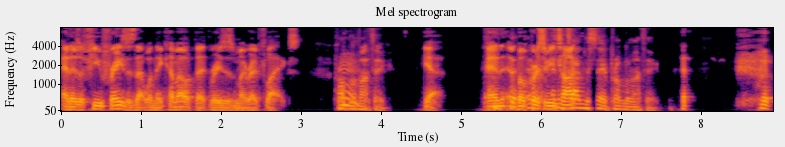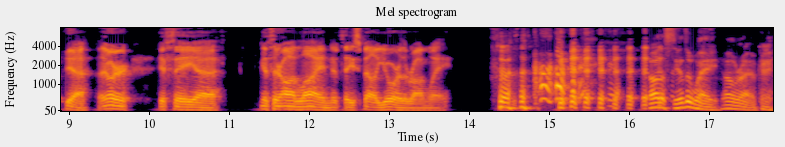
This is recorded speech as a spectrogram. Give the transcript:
And there's a few phrases that when they come out that raises my red flags. Problematic. Yeah. And, but of course, if you Anytime talk, time to say problematic. yeah, or if they, uh, if they're online, if they spell your the wrong way. Oh, that's the other way. Oh, right. Okay.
